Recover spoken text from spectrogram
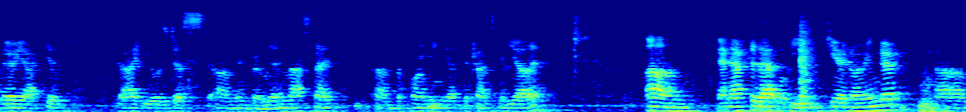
very active guy. He was just um, in Berlin last night um, performing at the Transmediale. Um, and after that will be Keir Neuringer. Um,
